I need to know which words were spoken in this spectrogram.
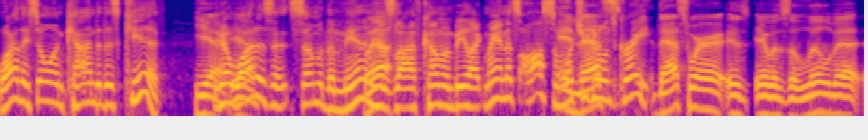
why are they so unkind to this kid. Yeah, you know why doesn't some of the men in his life come and be like, "Man, that's awesome! What you're doing is great." That's where it, is, it was a little bit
